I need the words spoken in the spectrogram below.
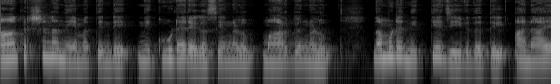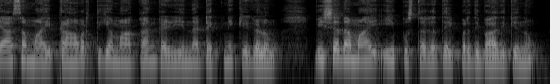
ആകർഷണ നിയമത്തിന്റെ നിഗൂഢ രഹസ്യങ്ങളും മാർഗങ്ങളും നമ്മുടെ നിത്യജീവിതത്തിൽ അനായാസമായി പ്രാവർത്തികമാക്കാൻ കഴിയുന്ന ടെക്നിക്കുകളും വിശദമായി ഈ പുസ്തകത്തിൽ പ്രതിപാദിക്കുന്നു.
